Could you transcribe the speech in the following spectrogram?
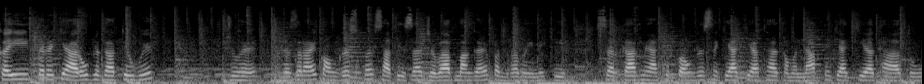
कई तरह के आरोप लगाते हुए जो है, नज़र आए। कांग्रेस पर साथ ही साथ जवाब मांगा है, पंद्रह महीने की सरकार में आखिर कांग्रेस ने क्या किया था, कमलनाथ ने क्या किया था? तो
